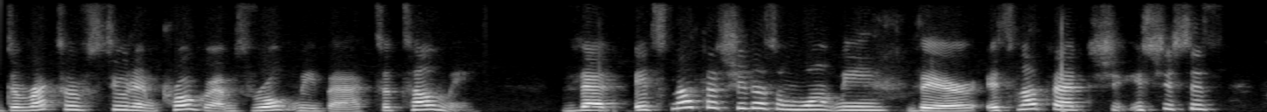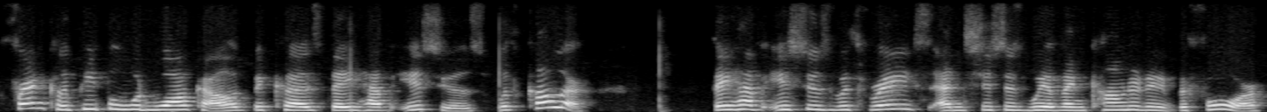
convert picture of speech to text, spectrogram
director of student programs wrote me back to tell me that it's not that she doesn't want me there. It's not that she. It's just says, frankly, people would walk out because they have issues with color. They have issues with race, and she says we have encountered it before.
